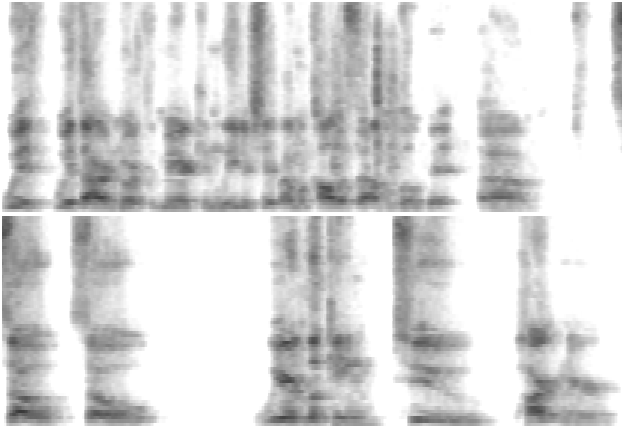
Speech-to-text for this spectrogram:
with with our North American leadership. I'm gonna call us out a little bit. Um, so so we're looking to partner.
